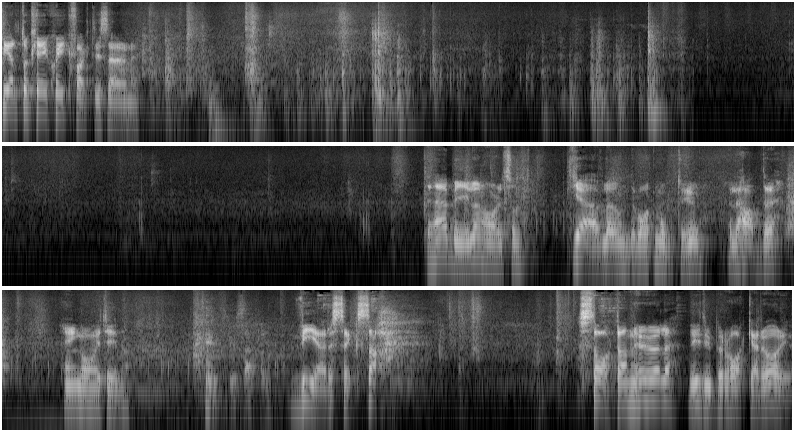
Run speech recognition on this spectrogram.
Helt okej skick faktiskt är den i. Den här bilen har ett sånt jävla underbart motorljud. Eller hade. En gång i tiden. VR6. Startar nu eller? Det är typ raka rör ju.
